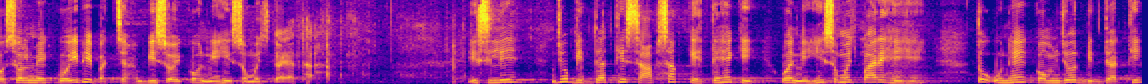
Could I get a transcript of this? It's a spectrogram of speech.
असल में कोई भी बच्चा विषय को नहीं समझ गया था। इसलिए जो विद्यार्थी साफ़ साफ़ कहते हैं कि वह नहीं समझ पा रहे हैं तो उन्हें कमज़ोर विद्यार्थी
